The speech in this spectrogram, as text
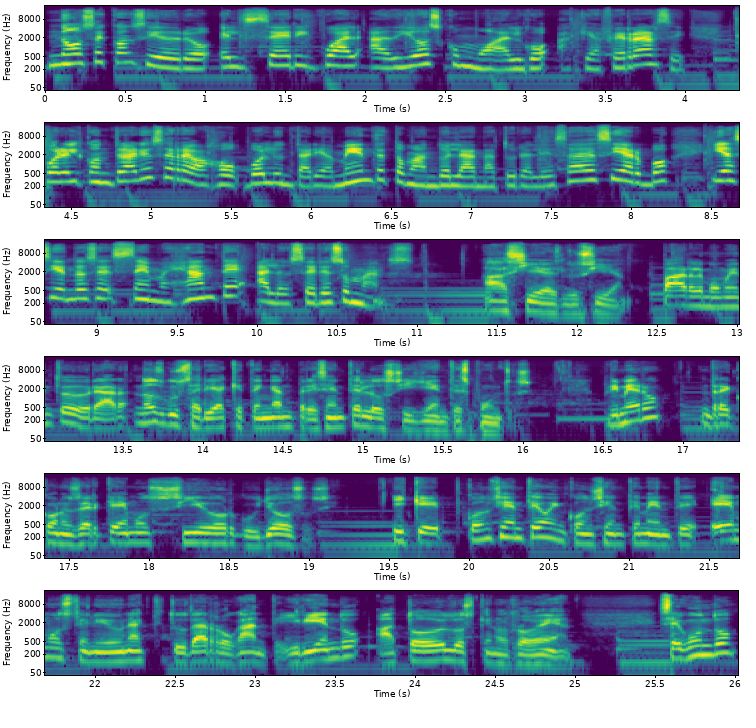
no se consideró el ser igual a Dios como algo a que aferrarse. Por el contrario, se rebajó voluntariamente tomando la naturaleza de siervo y haciéndose semejante a los seres humanos. Así es, Lucía. Para el momento de orar, nos gustaría que tengan presente los siguientes puntos. Primero, reconocer que hemos sido orgullosos y que consciente o inconscientemente hemos tenido una actitud arrogante, hiriendo a todos los que nos rodean. Segundo,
